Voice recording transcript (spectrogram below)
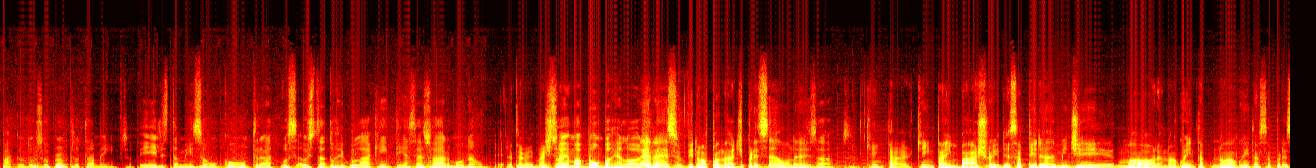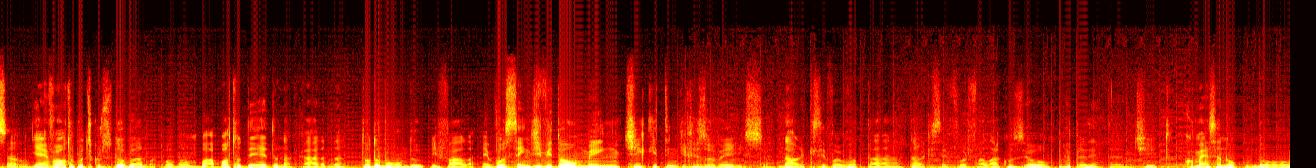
pagando o seu próprio tratamento. Eles também são contra você- o Estado regular quem tem acesso à arma ou não. Mas Isso aí é uma bomba relógio. É, né? Isso vira uma panela de pressão, né? Exato. Quem tá, quem tá embaixo aí dessa pirâmide, uma hora não aguenta, não aguenta essa pressão. E aí volta pro discurso do Obama. O Obama bo- bota o dedo na cara de todo mundo e fala: é você individualmente que tem que resolver isso. Na hora que você for votar, na hora que você for falar com o seu representante, começa no, no,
